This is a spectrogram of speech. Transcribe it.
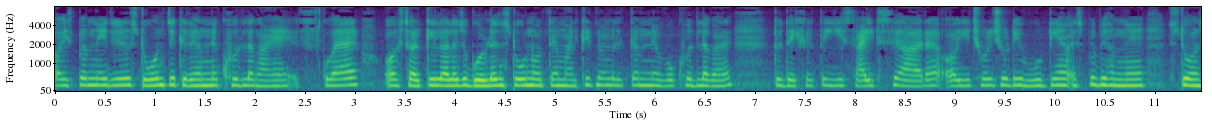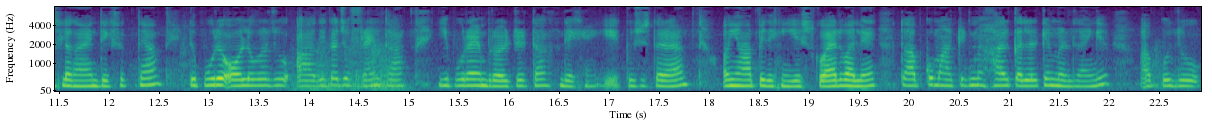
और इस पर हमने ये जो स्टोन दिख रहे हैं, हमने खुद लगाए हैं स्क्वायर और सर्किल वाला जो गोल्डन स्टोन होते हैं मार्केट में मिलते हैं, हमने वो खुद लगाए। तो देख सकते हैं, ये साइड से आ रहा है। और ये छोटी छोटी बूटियाँ इस पर भी हमने स्टोन्स लगाए हैं, देख सकते हैं आप। तो पूरे ऑल ओवर जो आगे का जो फ्रंट था, ये पूरा एम्ब्रॉयडर्ड था देखें ये कुछ इस तरह है। और यहाँ पे देखें ये स्क्वायर वाले हैं। तो आपको मार्केट में हर कलर के मिल जाएँगे। आपको जो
